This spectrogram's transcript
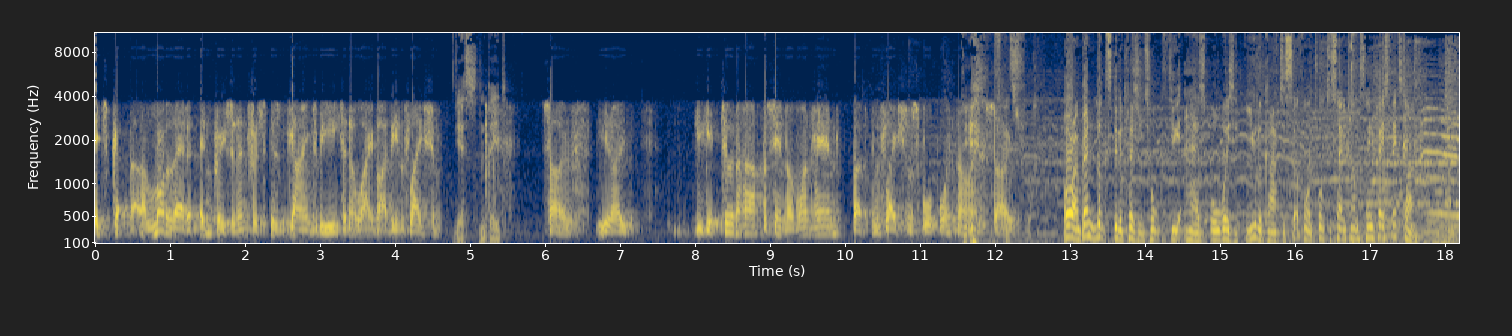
it's a lot of that increase in interest is going to be eaten away by the inflation. Yes, indeed. So you know, you get two and a half percent on one hand, but inflation's four point nine. so. All right, Brent. Look, it's been a pleasure to talk with you as always. You look after yourself, and we'll talk to the same time, same place next time.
